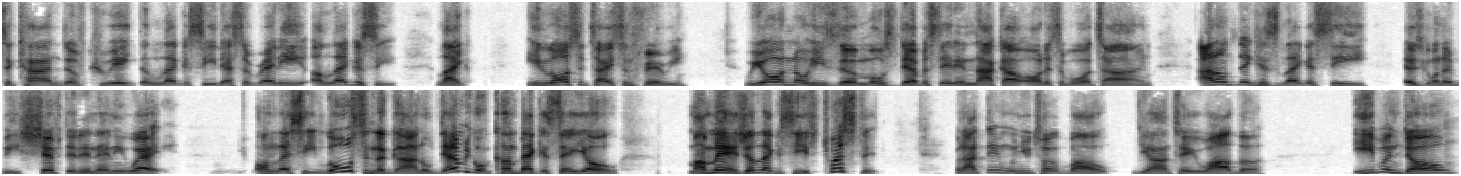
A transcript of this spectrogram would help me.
to kind of create the legacy that's already a legacy. Like he lost to Tyson Fury. We all know he's the most devastating knockout artist of all time. I don't think his legacy is going to be shifted in any way unless he loses Ngannou. Then we're going to come back and say, yo, my man, your legacy is twisted. But I think when you talk about Deontay Wilder, even though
